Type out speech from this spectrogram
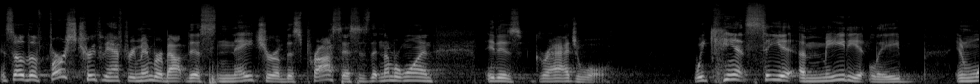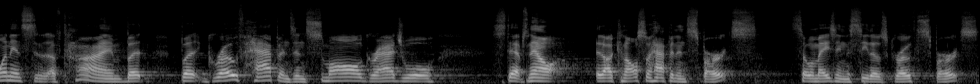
And so, the first truth we have to remember about this nature of this process is that number one, it is gradual. We can't see it immediately in one instant of time, but, but growth happens in small, gradual steps. Now, it can also happen in spurts. So amazing to see those growth spurts.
